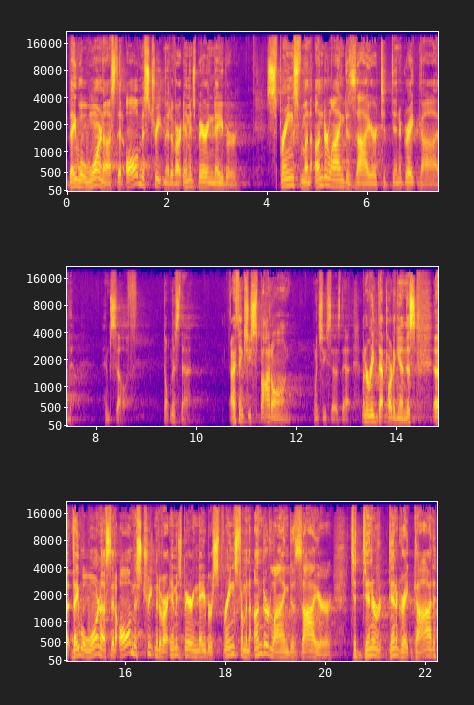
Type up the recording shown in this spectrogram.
They will warn us that all mistreatment of our image bearing neighbor springs from an underlying desire to denigrate God Himself. Don't miss that. I think she's spot on when she says that. I'm going to read that part again. This, uh, they will warn us that all mistreatment of our image bearing neighbor springs from an underlying desire to denigrate God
